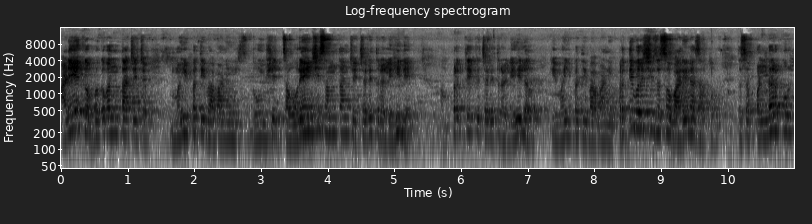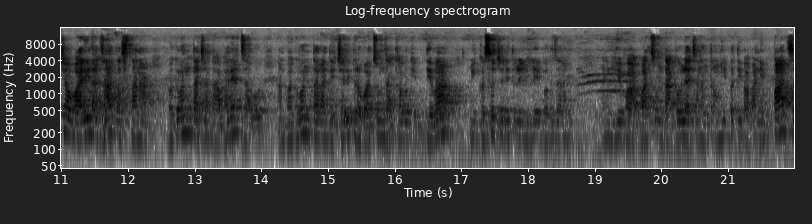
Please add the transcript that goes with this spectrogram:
अनेक भगवंताचे च- महिपती बाबांनी दोनशे चौऱ्याऐंशी संतांचे चरित्र लिहिले. प्रत्येक चरित्र लिहिलं की महिपती बाबांनी प्रतिवर्षी जसं वारीला जातो तसं पंढरपूरच्या वारीला जात असताना भगवंताच्या गाभाऱ्यात जावं आणि भगवंताला ते चरित्र वाचून दाखावं की देवा मी कसं चरित्र लिहिले बघ जरा. आणि हे वा वाचून दाखवल्याच्या नंतर महिपती बाबांनी पाच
